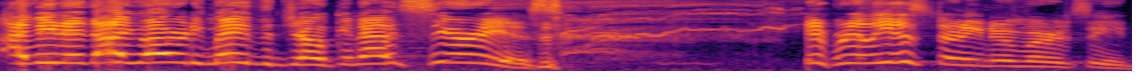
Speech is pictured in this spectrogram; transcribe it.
I mean, it, I've already made the joke, and now it's serious. it really is turning into a murder scene.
